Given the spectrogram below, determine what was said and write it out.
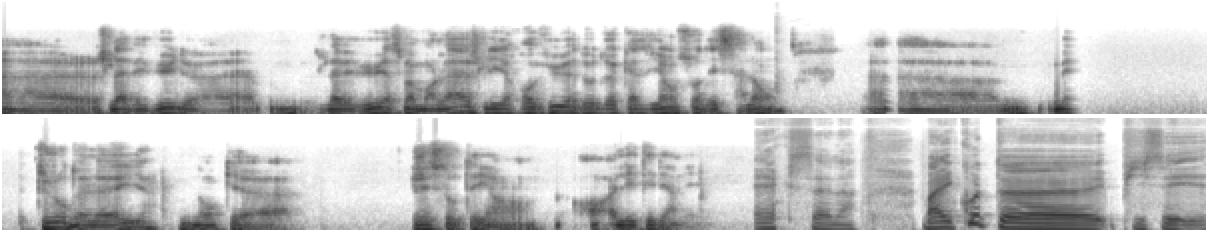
Euh, je l'avais vu, je l'avais vu à ce moment-là. Je l'ai revu à d'autres occasions sur des salons, Euh, mais toujours de l'œil. Donc, euh, j'ai sauté en, en- l'été dernier. Excellent. Ben écoute, euh, puis c'est,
